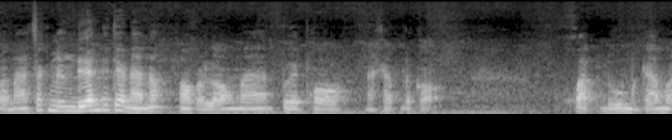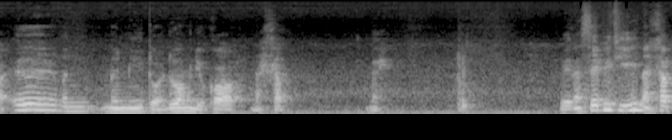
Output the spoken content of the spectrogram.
ประมาณสักหนึ่งเดือนนี่เท่านั้นเนาะเขาก็ลองมาเปิดพอนะครับ แล้วก็ควัดดูเหมือนกันว่าเออมันมันมีตัวดวงอยู่ก็นะครับ เป็นอันเซฟพิธีนะครับ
